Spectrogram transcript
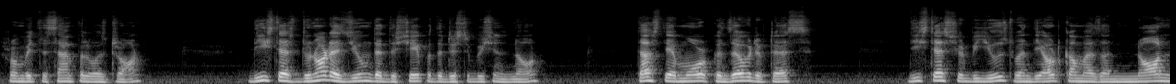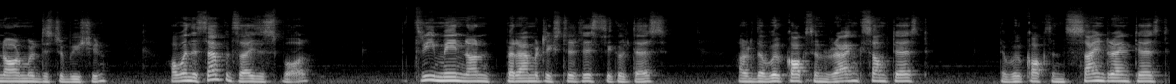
from which the sample was drawn. These tests do not assume that the shape of the distribution is known. Thus, they are more conservative tests. These tests should be used when the outcome has a non-normal distribution or when the sample size is small. Three main non-parametric statistical tests are the Wilcoxon rank sum test, the Wilcoxon signed rank test,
